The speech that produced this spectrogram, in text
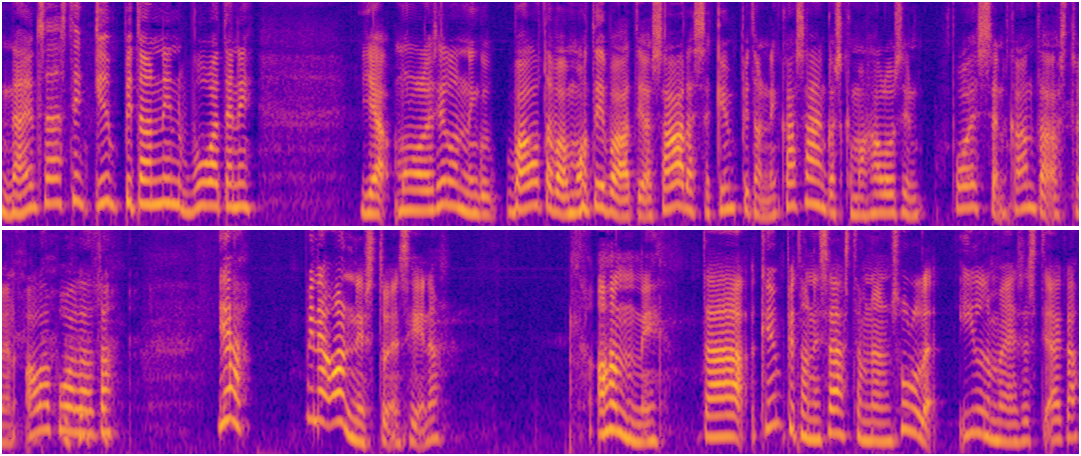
näin säästin 10 tonnin vuoteni. Ja mulla oli silloin niin kuin valtava motivaatio saada se 10 tonni kasaan, koska mä halusin pois sen kanta-astujen alapuolelta. Ja minä onnistuin siinä. Anni, tämä 10 tonnin säästäminen on sulle ilmeisesti aika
